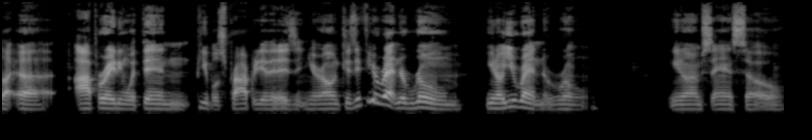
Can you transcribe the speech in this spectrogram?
uh, operating within people's property that isn't your own. Because if you're renting a room, you know, you rent a room. You know what I'm saying? So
